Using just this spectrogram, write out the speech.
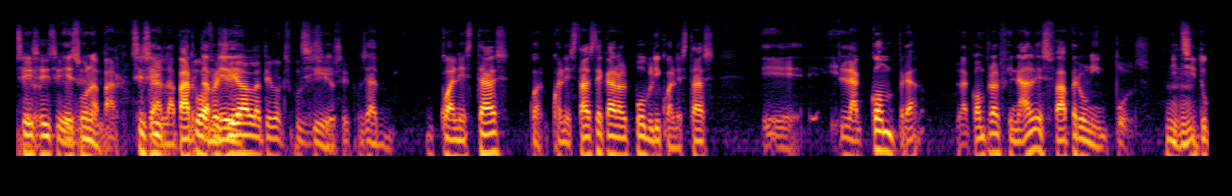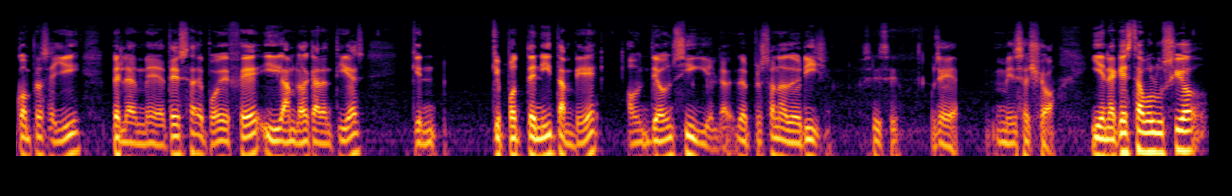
Sí, sí, sí. És una part. Sí, sí, o sigui, la part també... de... a la teva exposició, sí. sí. O sigui, quan estàs, quan, quan estàs de cara al públic, quan estàs... Eh, la compra, la compra al final es fa per un impuls. Uh -huh. I si tu compres allí, per la immediatesa de poder fer i amb les garanties que, que pot tenir també d'on sigui, la, la persona d'origen. Sí, sí. O sigui, més això. I en aquesta evolució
